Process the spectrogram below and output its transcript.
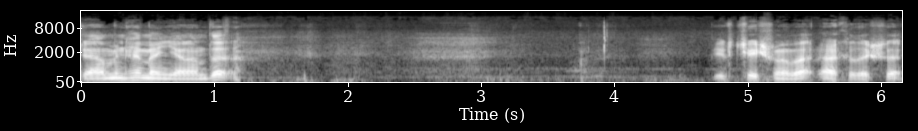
Caminin hemen yanında bir çeşme var arkadaşlar.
